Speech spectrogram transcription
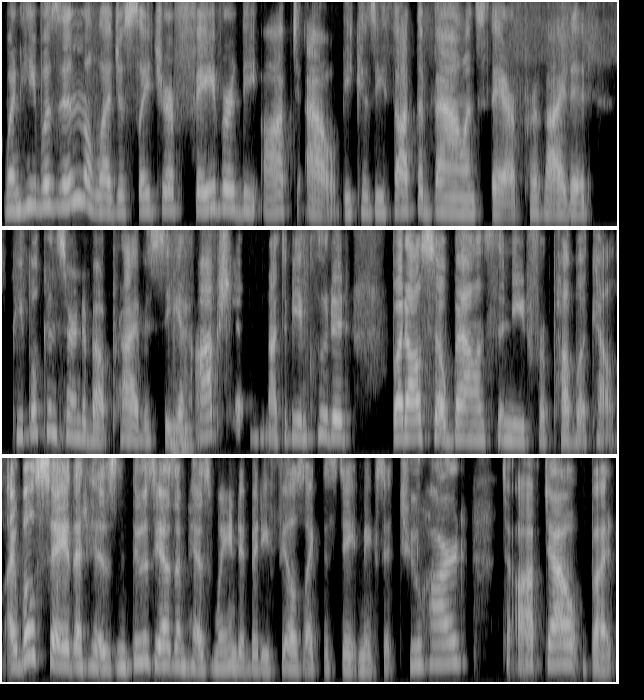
when he was in the legislature, favored the opt out because he thought the balance there provided people concerned about privacy mm-hmm. an option not to be included, but also balance the need for public health. I will say that his enthusiasm has waned a bit. He feels like the state makes it too hard to opt out, but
